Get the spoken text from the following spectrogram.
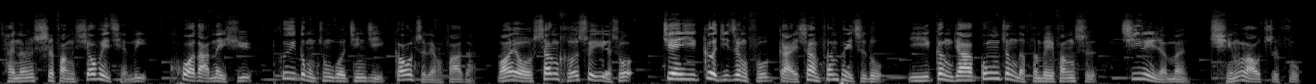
才能释放消费潜力，扩大内需，推动中国经济高质量发展。网友山河岁月说，建议各级政府改善分配制度。以更加公正的分配方式激励人们勤劳致富。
